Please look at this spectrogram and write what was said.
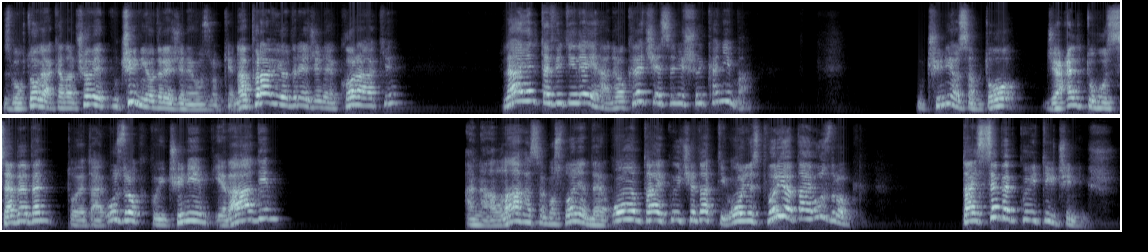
Zbog toga, kada čovjek učini određene uzroke, napravi određene korake, la jel tefit ilaiha, ne okreće se više ka njima. Učinio sam to, ja'altuhu sebeben, to je taj uzrok koji činim i radim, a na Allaha sam oslonjen da je On taj koji će dati. On je stvorio taj uzrok, taj sebe koji ti činiš.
